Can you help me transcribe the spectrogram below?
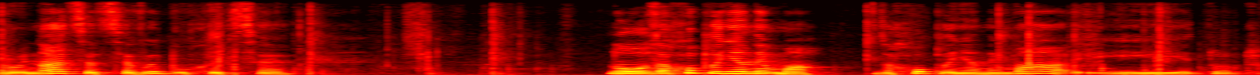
руйнація, це вибухи, це. Ну, захоплення нема. Захоплення нема і тут.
